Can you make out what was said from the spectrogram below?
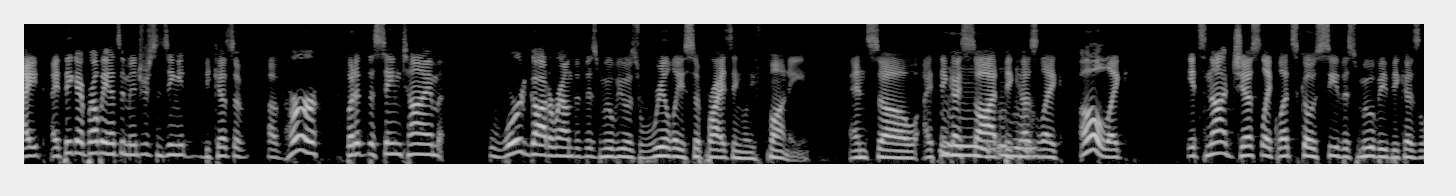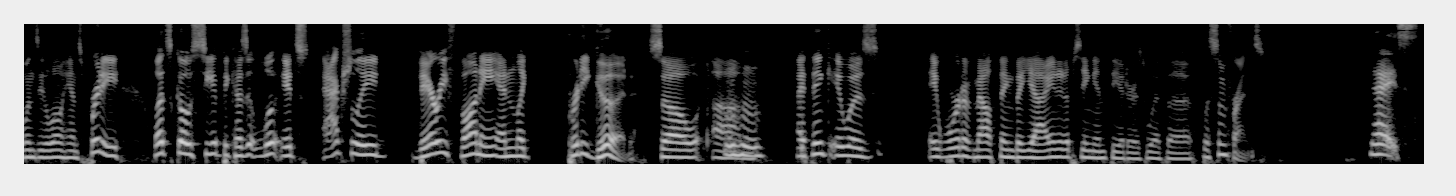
I I think I probably had some interest in seeing it because of of her, but at the same time, word got around that this movie was really surprisingly funny, and so I think I saw it because like oh like. It's not just like let's go see this movie because Lindsay Lohan's pretty. Let's go see it because it look it's actually very funny and like pretty good. So um, I think it was a word of mouth thing. But yeah, I ended up seeing it in theaters with uh with some friends. Nice.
